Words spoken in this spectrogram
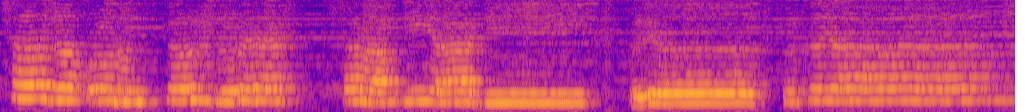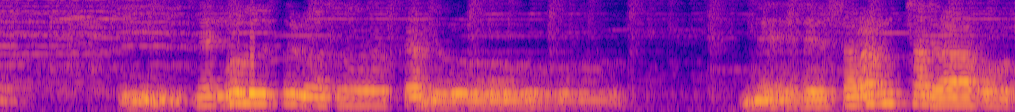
찾아오는 별들의 사랑 이야기 시냇물 흘러서 가면 내 사랑 찾아오겠지.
